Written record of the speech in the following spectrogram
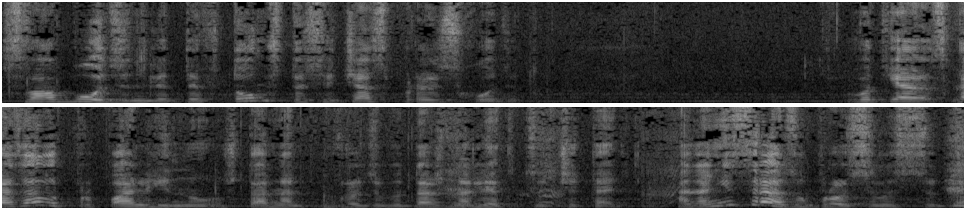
свободен ли ты в том, что сейчас происходит. Вот я сказала про Полину, что она вроде бы должна лекцию читать. Она не сразу бросилась сюда.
